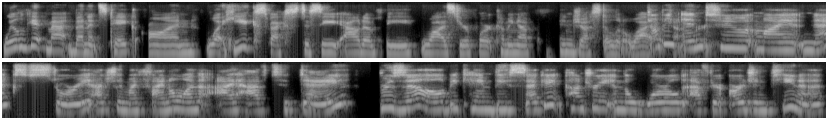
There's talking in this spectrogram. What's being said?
we'll get Matt Bennett's take on what he expects to see out of the WASDE report coming up in just a little while. Jumping Jennifer. into my next story, actually my final one that I have today, Brazil became the second country in the world after Argentina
